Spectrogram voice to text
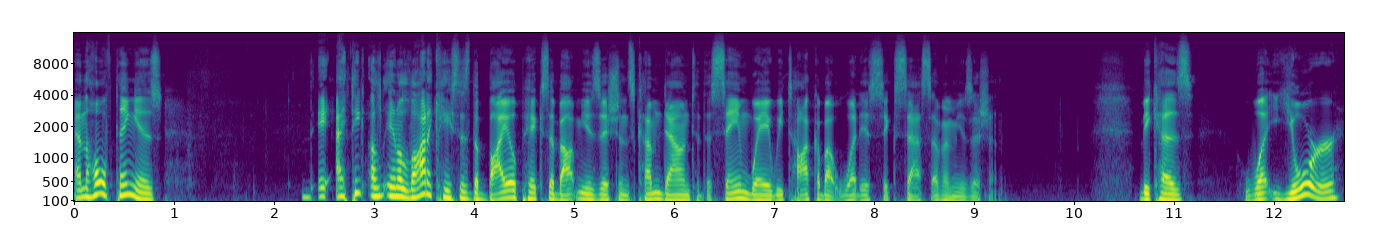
and the whole thing is. I think in a lot of cases, the biopics about musicians come down to the same way we talk about what is success of a musician. Because what your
